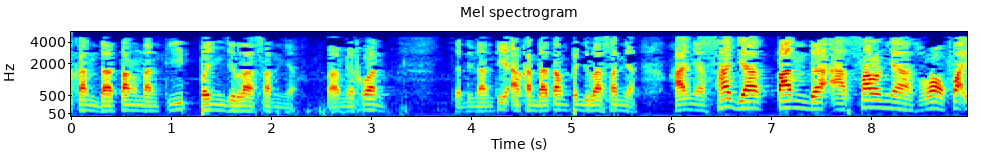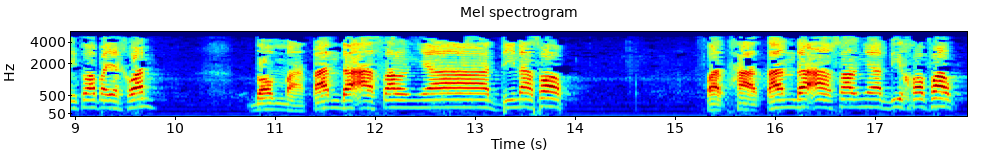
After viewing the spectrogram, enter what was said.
akan datang nanti penjelasannya Paham ya? Jadi nanti akan datang penjelasannya. Hanya saja tanda asalnya rofa itu apa ya kawan? Doma. Tanda asalnya dinasob. Fathah. Tanda asalnya di khafab.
